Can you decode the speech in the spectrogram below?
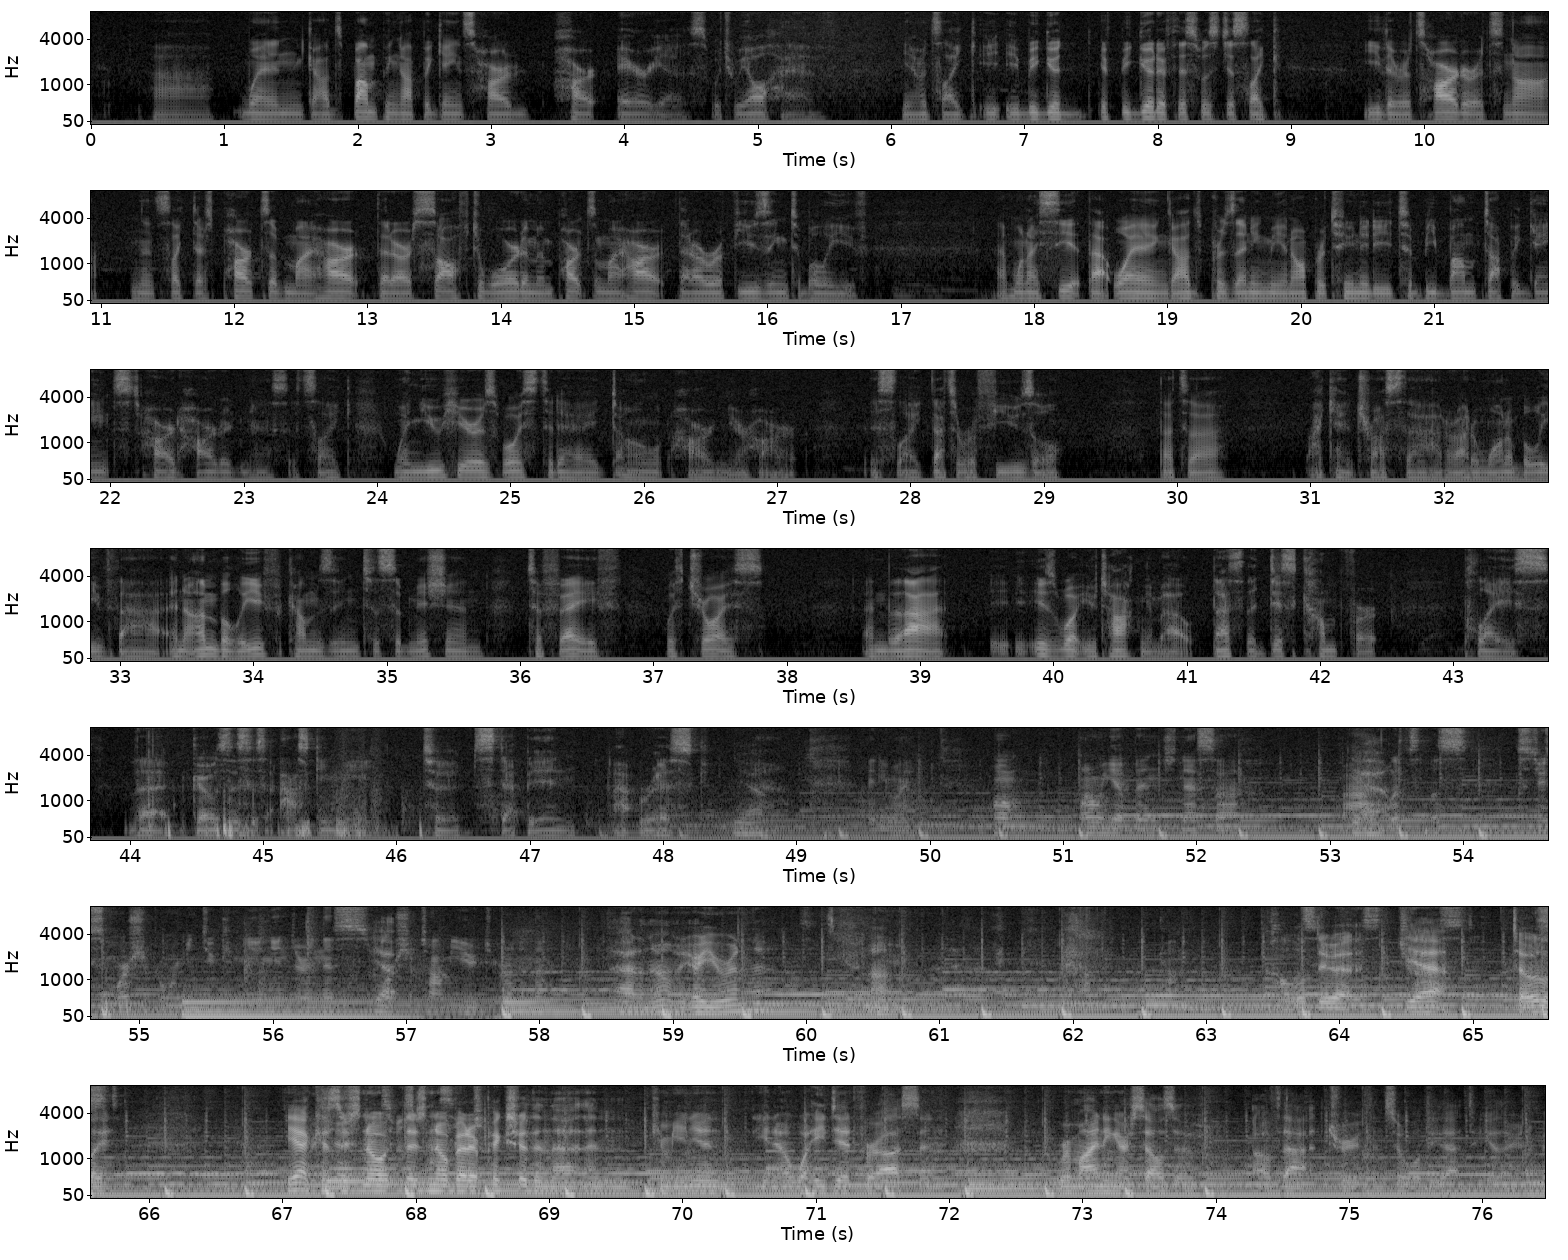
uh, when God's bumping up against hard heart areas, which we all have. You know, it's like it, would be good. It'd be good if this was just like either it's hard or it's not. And it's like there's parts of my heart that are soft toward Him, and parts of my heart that are refusing to believe. And when I see it that way, and God's presenting me an opportunity to be bumped up against hard heartedness, it's like when you hear his voice today, don't harden your heart. It's like that's a refusal. That's a I can't trust that or I don't want to believe that. And unbelief comes into submission to faith with choice. And that is what you're talking about. That's the discomfort place that goes, this is asking me to step in at risk. Yeah. yeah. Anyway, well, why don't we get Ben Janessa yeah. Um, let's let's let's do some worship, and we're gonna do communion during this yep. worship time. You, you running that? I don't know. Are you running that? That's good. Oh. We'll do it. Yeah, totally. Yeah, because there's no there's no better picture than that than communion. You know what He did for us, and reminding ourselves of of that truth. And so we'll do that together in a bit.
